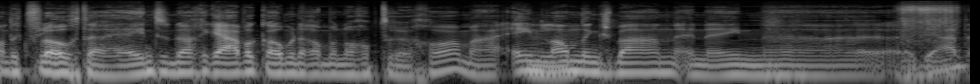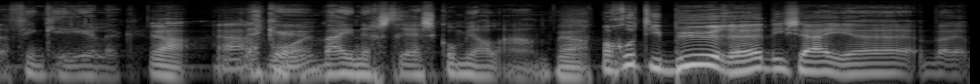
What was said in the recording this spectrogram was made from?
Want ik vloog daarheen. Toen dacht ik, ja, we komen er allemaal nog op terug hoor. Maar één Mhm. landingsbaan en één... eh, ja, dat vind ik heerlijk. Ja, Lekker, mooi. weinig stress, kom je al aan. Ja. Maar goed, die buren, die zeiden... eh, we,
